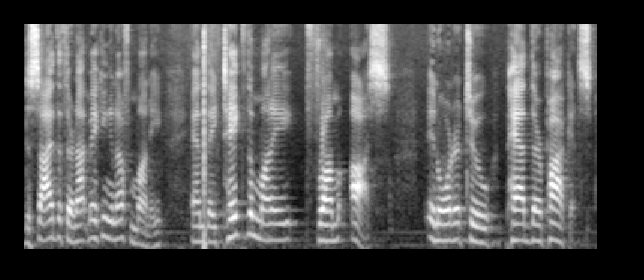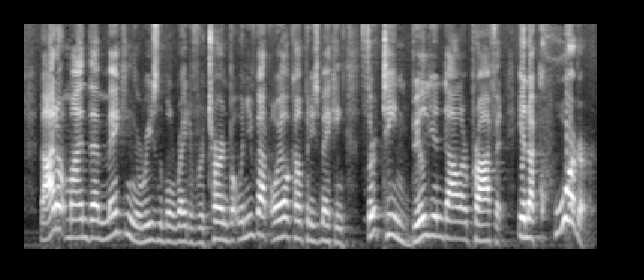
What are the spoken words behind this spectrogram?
decide that they're not making enough money, and they take the money from us in order to pad their pockets. Now, I don't mind them making a reasonable rate of return, but when you've got oil companies making $13 billion profit in a quarter,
